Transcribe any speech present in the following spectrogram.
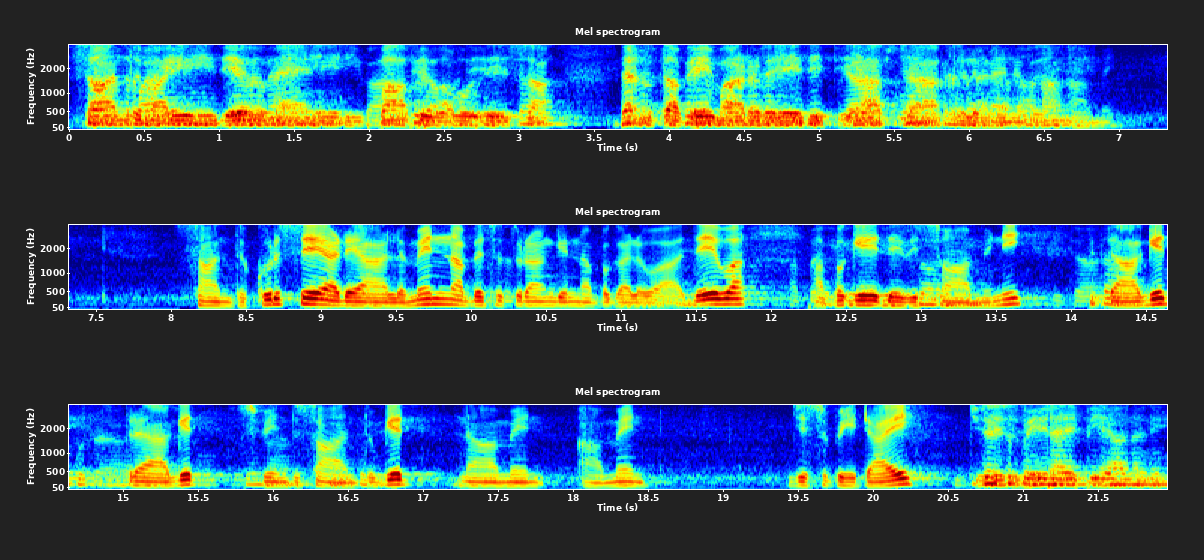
සාන්ත මරියනි දේව මෑණියනි පාපය අපෝදේසා දනුත් අපේ මරවලේදිත් යාඥා කළ මැනව. ආමේන්. සාන්ත කුරුසේ අඩයාල මෙන් අප සතුරන්ගෙන් අප ගලවා දේවා අපගේ දෙවි ස්වාමිනි පිතාගෙත් ත්‍රයාගෙත් ස්වින්දු සාන්තුගෙත් නාමෙන් ආමෙන් ජෙසු පිහිටයි ජෙසු පිහිටයි පියාණනි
